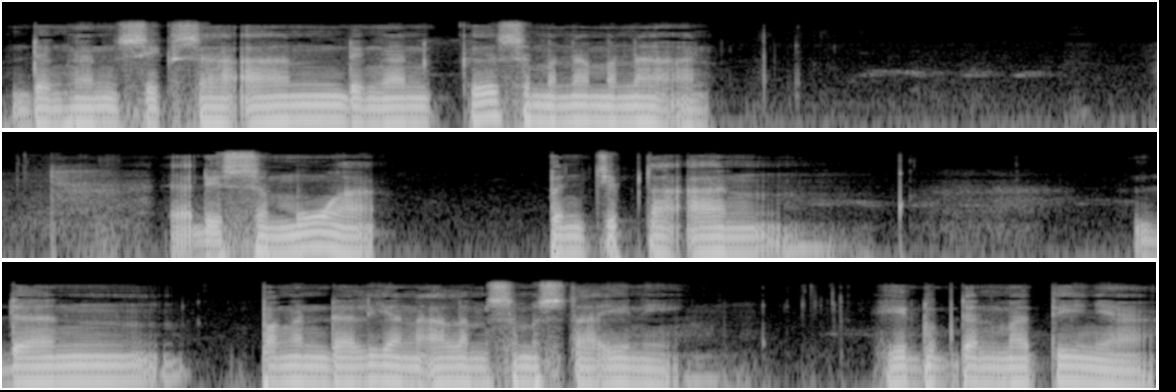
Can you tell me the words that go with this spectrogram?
dengan siksaan dengan kesemena-menaan. Jadi semua penciptaan dan pengendalian alam semesta ini, hidup dan matinya,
